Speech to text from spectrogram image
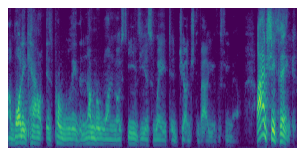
A body count is probably the number one most easiest way to judge the value of a female. I actually think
